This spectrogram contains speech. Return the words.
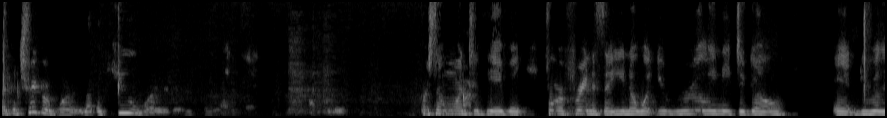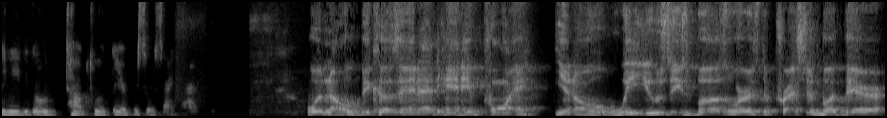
like a trigger word, like a cue word or like. For someone to be able for a friend to say, you know what, you really need to go and you really need to go talk to a therapist or psychiatrist? Well, no, because then at any point, you know, we use these buzzwords, depression, but they're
